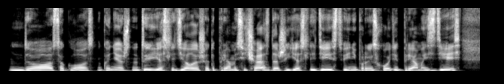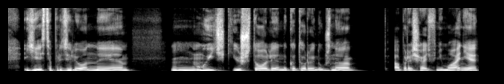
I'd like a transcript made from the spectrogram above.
Да, согласна, конечно. Ты, если делаешь это прямо сейчас, даже если действие не происходит прямо здесь, есть определенные маячки, что ли, на которые нужно обращать внимание.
